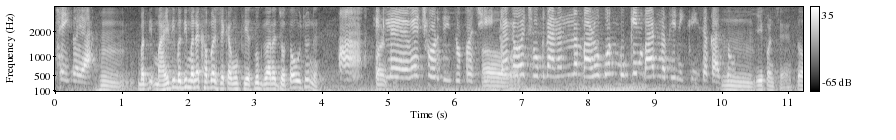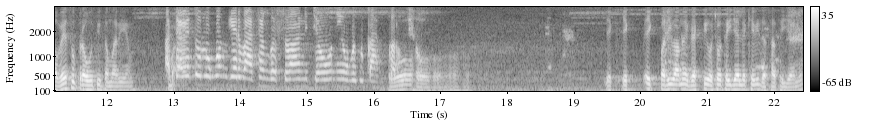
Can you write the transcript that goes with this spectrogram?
થઈ ગયા. હમ. બધી માહિતી બધી મને ખબર છે કે હું ફેસબુક દ્વારા જોતો હોઉં છું ને. હા એટલે હવે છોડી દીધું પછી. કારણ કે હવે છોકરા નાના નાના બાળકોને મૂકીને બહાર નથી નીકળી શકાતું. હમ એ પણ છે. તો હવે શું પ્રવૃત્તિ તમારી એમ? અત્યારે તો લોકો ઘેર વાસણ ઘસવા ને જવું ને એવું બધું કામ કરું છું. એક એક એક પરિવારનો એક વ્યક્તિ ઓછો થઈ જાય એટલે કેવી દશા થઈ જાય ને?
